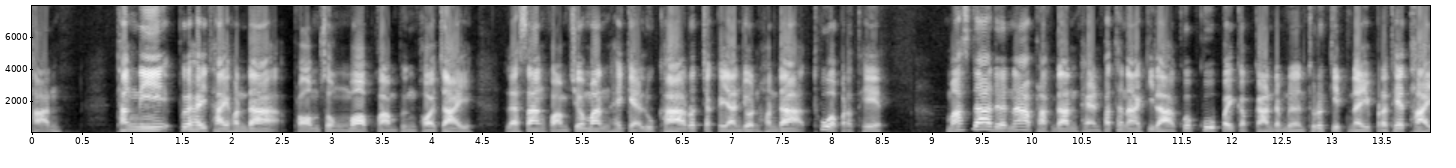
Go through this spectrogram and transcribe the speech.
ฐาน ทั้งนี้เพื่อให้ไทยฮอนด้าพร้อมส่งมอบความพึงพอใจ และสร้างความเชื่อมั่นให้แก่ลูกค้ารถจักรยานยนต์ฮอนด้าทั่วประเทศ Mazda เดินหน้าผลักดันแผนพัฒนากีฬาควบคู่ไปกับการดำเนินธุรกิจในประเทศไทย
